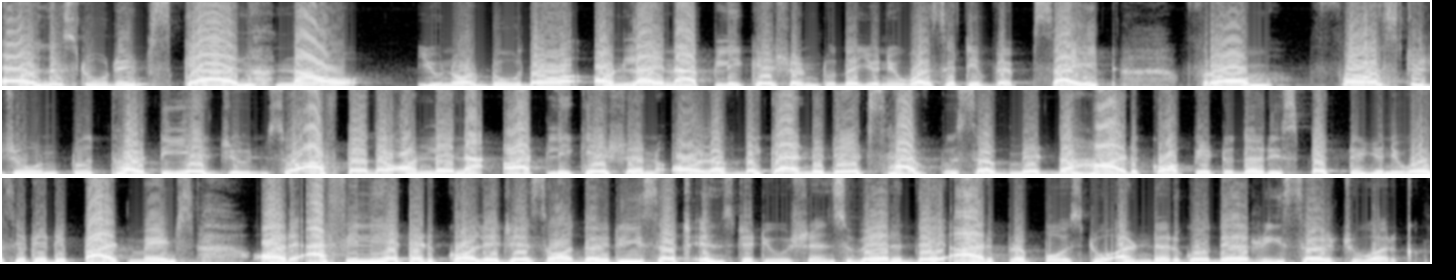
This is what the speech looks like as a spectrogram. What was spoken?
all the students can now you know do the online application to the university website from 1st June to 30th June. So after the online application, all of the candidates have to submit the hard copy to the respective university departments or affiliated colleges or the research institutions where they are proposed to undergo their research work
